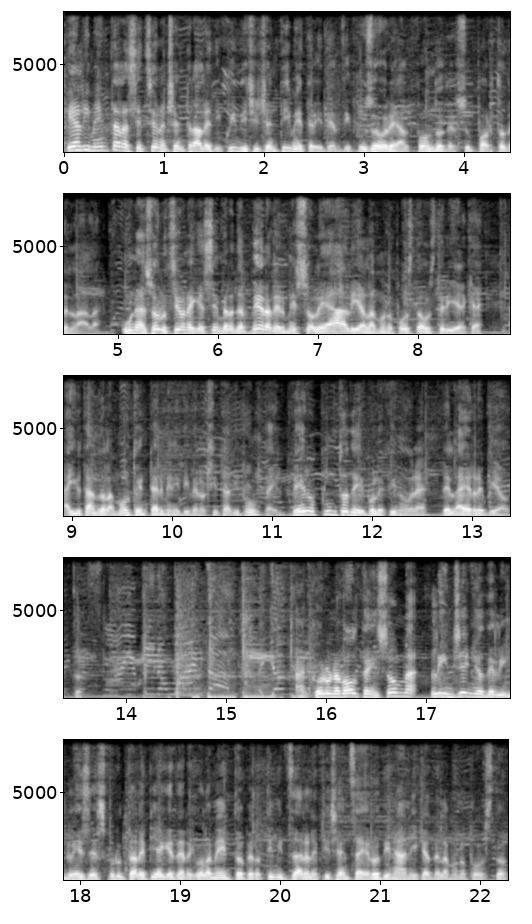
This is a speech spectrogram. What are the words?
e alimenta la sezione centrale di 15 cm del diffusore al fondo del supporto dell'ala. Una soluzione che sembra davvero aver messo le ali alla monoposta austriaca, aiutandola molto in termini di velocità di punta, il vero punto debole finora della RB8. Ancora una volta, insomma, l'ingegno dell'inglese sfrutta le pieghe del regolamento per ottimizzare l'efficienza aerodinamica della monoposto.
